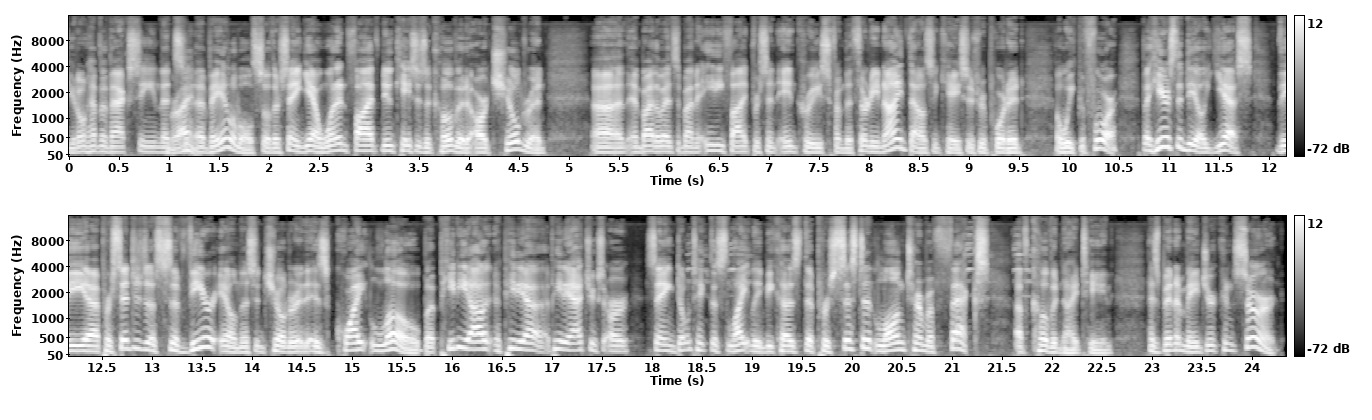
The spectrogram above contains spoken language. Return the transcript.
you don't have a vaccine that's Right. available. So they're saying, yeah, one in five new cases of COVID are children. Uh, and by the way, it's about an 85% increase from the 39,000 cases reported a week before. But here's the deal yes, the uh, percentage of severe illness in children is quite low, but pedi- pedi- pediatrics are saying don't take this lightly because the persistent long term effects of COVID 19 has been a major concern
